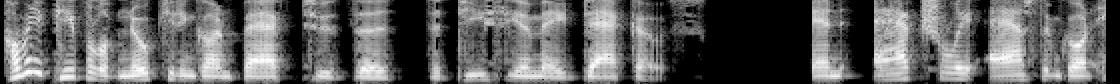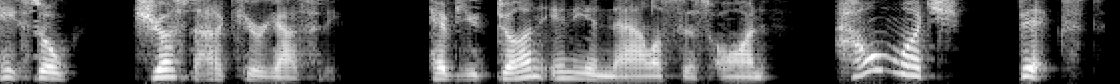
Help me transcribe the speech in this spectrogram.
How many people have no kidding gone back to the, the DCMA DACOs and actually asked them going, hey, so just out of curiosity, have you done any analysis on how much fixed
